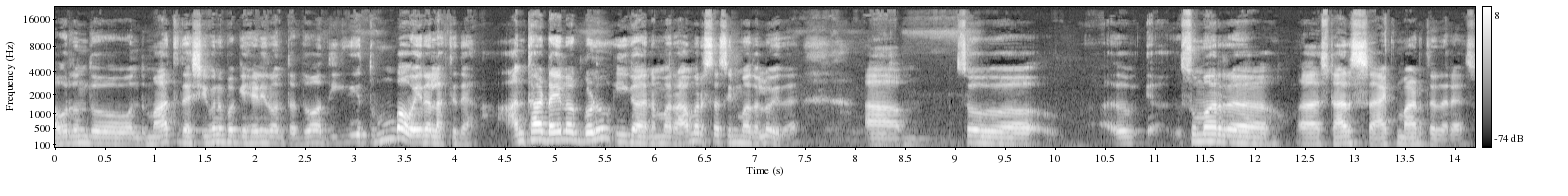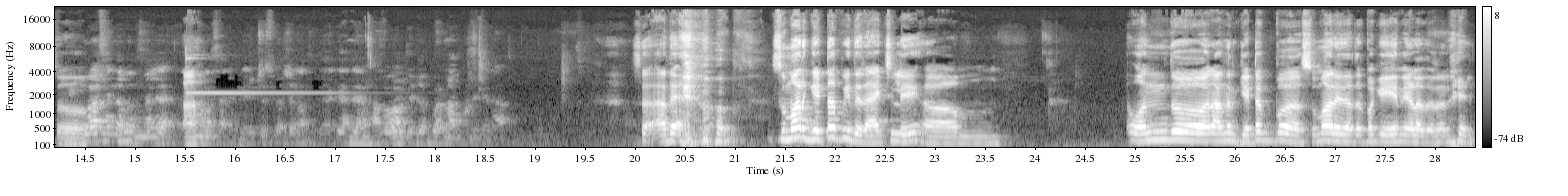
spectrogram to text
ಅವ್ರದ್ದೊಂದು, ಒಂದು ಮಾತಿದೆ, ಶಿವನ ಬಗ್ಗೆ ಹೇಳಿರುವಂಥದ್ದು. ಅದು ಈಗ ತುಂಬ ವೈರಲ್ ಆಗ್ತಿದೆ. ಅಂಥ ಡೈಲಾಗ್ಗಳು ಈಗ ನಮ್ಮ ರಾಮರಸ ಸಿನಿಮಾದಲ್ಲೂ ಇದೆ. ಸೊ ಸುಮಾರು ಸ್ಟಾರ್ಸ್ ಆ್ಯಕ್ಟ್ ಮಾಡ್ತಾ ಇದ್ದಾರೆ ಸೊ ಬಿಗ್ ಬಾಸ್ ಇಂದ ಬಂದ್ಮೇಲೆ ಹಾ. ರಾಮರಸ ಸ್ಪೆಷಲ್ ಅನ್ಸುತ್ತೆ. ಯಾಕಂದ್ರೆ ಹಲವಾರು ಗೆಟಪ್ಗಳನ್ನ ಹಾಕೊಂಡಿದ್ದೀರಾ ಸೊ ಅದೇ. ಸುಮಾರು ಗೆಟಪ್ ಇದೆ ಆ್ಯಕ್ಚುಲಿ ಒಂದು ಅಂದ್ರೆ ಗೆಟಪ್ ಸುಮಾರು ಇದೆ ಅದ್ರ ಬಗ್ಗೆ ಏನು ಹೇಳೋದು ನಾನು ಹೇಳಿ.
